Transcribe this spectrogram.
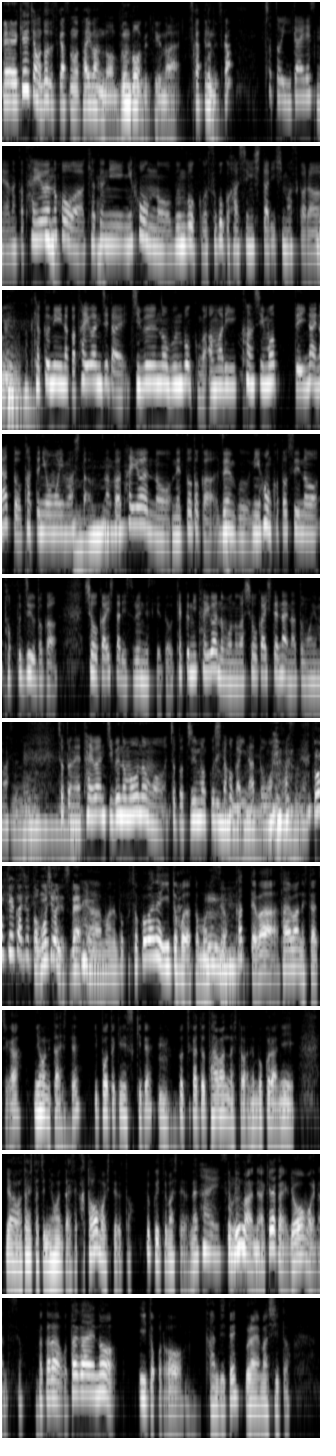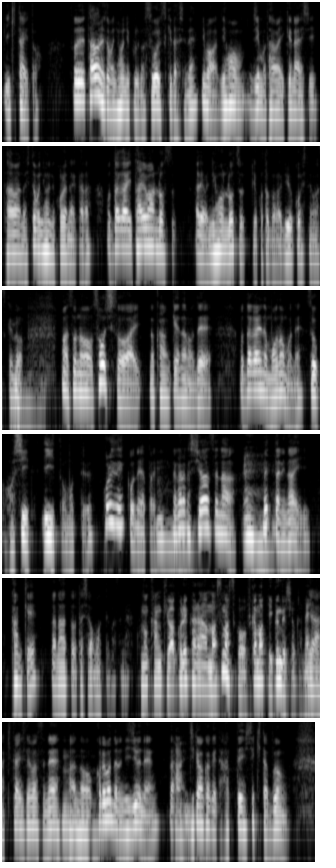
えー、ケイちゃんはどうですか？その台湾の文房具っていうのは使ってるんですか？ちょっと意外ですね。なんか台湾の方は逆に日本の文房具をすごく発信したりしますから、うん。逆になんか台湾時代自分の文房具があまり関心持っていないなと勝手に思いました。うん。なんか台湾のネットとか全部日本今年のトップ10とか紹介したりするんですけど逆に台湾のものが紹介してないなと思います、ちょっとね台湾自分のものもちょっと注目した方がいいなと思いますね。この傾向はちょっと面白いですね、はい。いやもうね、僕そこがねいいとこだと思うんですよ、うん。かつては台湾の人たちが日本に対して一方的に好きでうん。どっちかというと台湾の人はね僕らにいや私たち日本に対して片思いしてるとよく言ってましたよね、はいでも今はね明らかに両思いなんですよ。だからお互いのいいところを感じて羨ましいと行きたいと。それで台湾の人も日本に来るのすごい好きだしね。今は日本人も台湾行けないし台湾の人も日本に来れないからお互い台湾ロスあるいは日本ロスっていう言葉が流行してますけど、うんまあ、その相思相愛の関係なのでお互いのものもねすごく欲しい、いいと思ってる。これね結構ねやっぱりうん。なかなか幸せなええ。めったにない関係だなと私は思ってますね。この関係はこれからますますこう深まっていくんでしょうかね。いや期待してますね、うん。あのこれまでの20年、だはい。時間をかけて発展してきた分、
